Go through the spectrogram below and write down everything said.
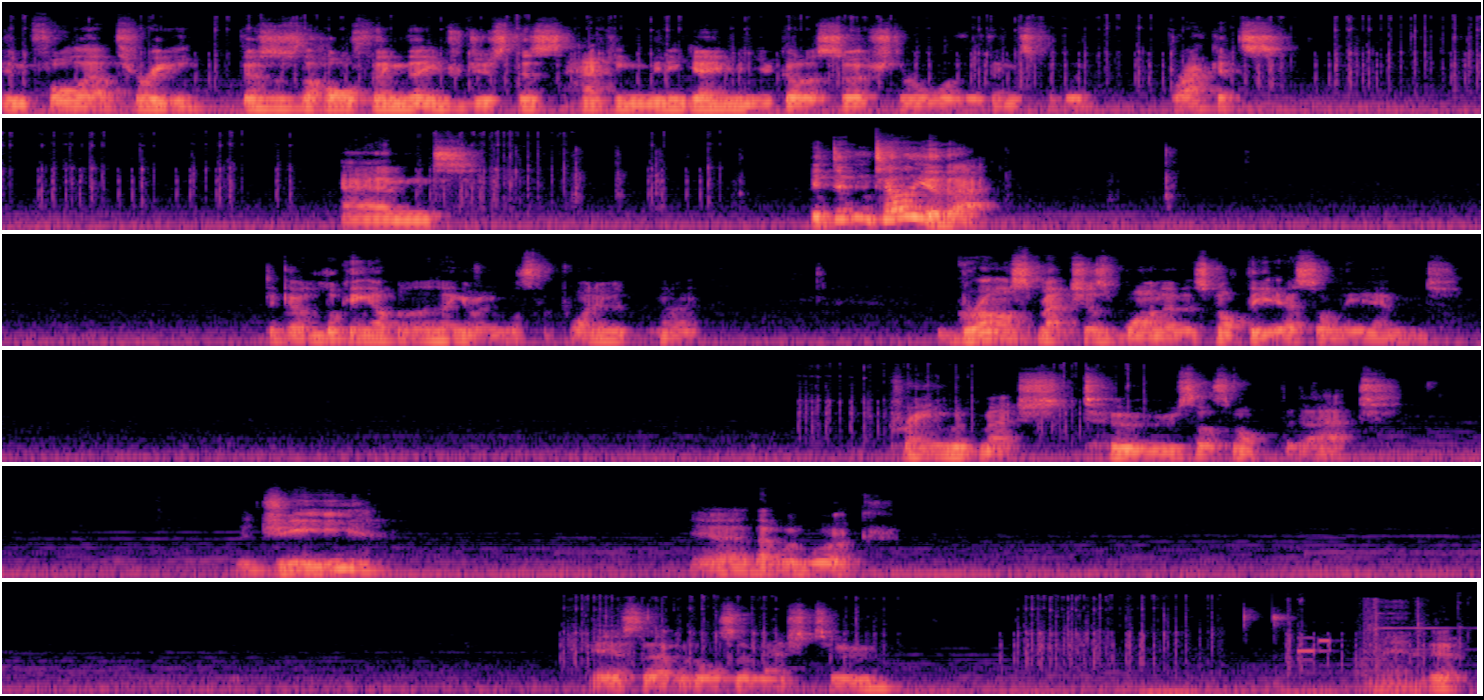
in Fallout 3, this is the whole thing. They introduced this hacking minigame, and you've got to search through all of the things for the brackets. And it didn't tell you that. To go looking up another thing, what's the point of it? No. Grass matches one, and it's not the S on the end. crane would match 2, so it's not that. The G, yeah, that would work. Yes, that would also match 2. I'm. Yep.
